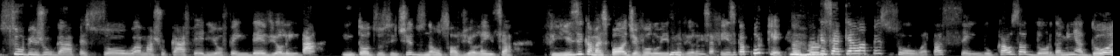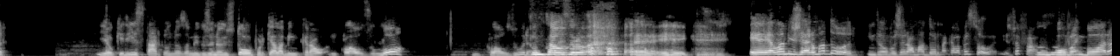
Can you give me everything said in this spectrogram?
subjugar a pessoa, machucar, ferir, ofender, violentar em todos os sentidos, não só violência física, mas pode evoluir para violência física. Por quê? Uhum. Porque se aquela pessoa está sendo o causador da minha dor, e eu queria estar com os meus amigos e não estou porque ela me enclausulou, clausura? Enclausurou. É, errei. Ela me gera uma dor, então eu vou gerar uma dor naquela pessoa. Isso é fato. Uhum. Ou vai embora,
